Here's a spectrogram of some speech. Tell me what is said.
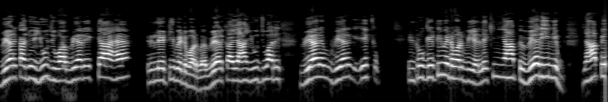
where का जो यूज़ हुआ वेयर क्या है? रिलेटिव एडवर्ब है। वेयर का यहाँ यूज़ हुआ? वेयर वेयर एक इंट्रोगेटिव एडवर्ब भी है, लेकिन यहाँ पे वेयर ही लिव्ड यहाँ पे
